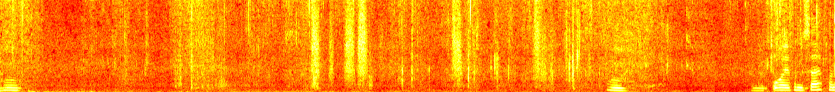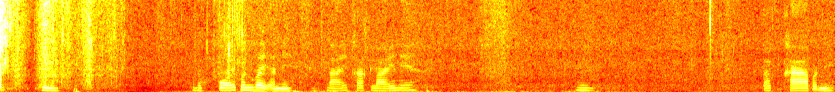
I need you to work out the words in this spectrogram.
อืม อืมอันนี้ปล่อยเพิ่นซะเพิ่นเพิ่นเดี๋ยวปล่อยเพิ่นไว้อันนี้หลายคักหลายเนี่ยอืมตัดขาปะนี้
